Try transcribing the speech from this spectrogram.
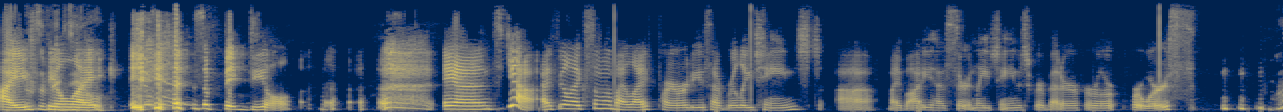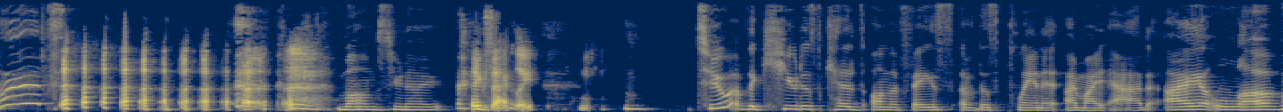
I feel like it's a big deal. and yeah, I feel like some of my life priorities have really changed. Uh, my body has certainly changed for better for for worse. what? Moms unite. exactly two of the cutest kids on the face of this planet, I might add. I love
